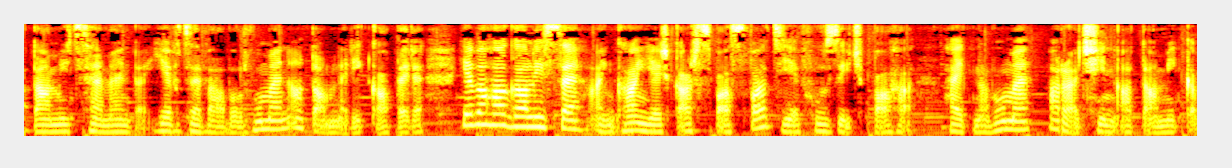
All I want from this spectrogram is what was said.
ատամի ցեմենտը եւ ձևավորվում են ատամների կապերը։ Եվ ահա գալիս է այնքան երկար սպասված եւ հուզիչ պահը։ Հայտնվում է առաջին ատամիկը։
